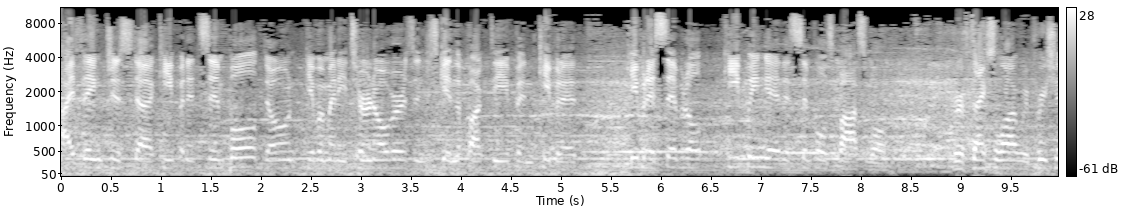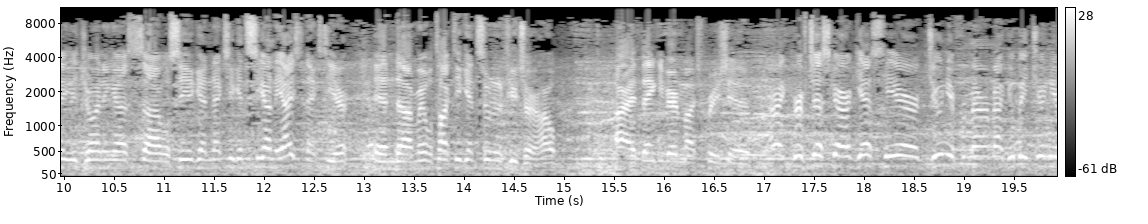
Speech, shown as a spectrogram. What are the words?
I think just uh, keeping it simple simple. Don't give them any turnovers and just getting the puck deep and keeping it keeping it simple, keeping it as simple as possible. Griff, thanks a lot. We appreciate you joining us. Uh, we'll see you again next year. Get to see you on the ice next year, and uh, maybe we'll talk to you again soon in the future. I hope. All right, thank you very much. Appreciate it. All right, Griff Jessica, our guest here, junior from Merrimack. He'll be junior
